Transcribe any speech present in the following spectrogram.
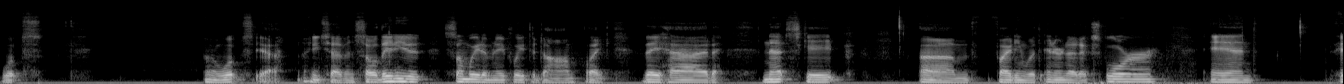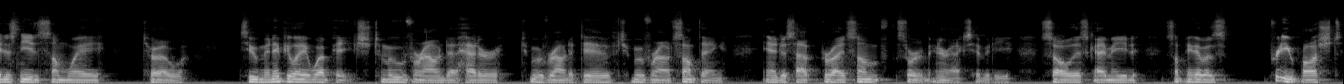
whoops, oh, whoops, yeah, 97. So they needed some way to manipulate the DOM. Like they had Netscape um, fighting with Internet Explorer, and they just needed some way to to manipulate a web page, to move around a header, to move around a div, to move around something, and just have provide some sort of interactivity. So this guy made something that was pretty rushed.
